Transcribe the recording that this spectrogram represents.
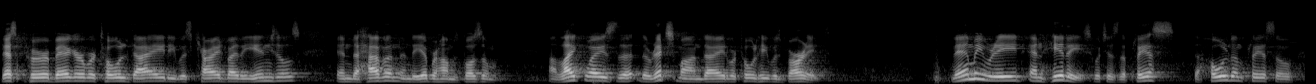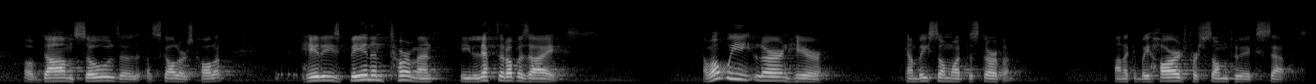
This poor beggar, we're told, died. He was carried by the angels into heaven in the Abraham's bosom. And likewise, the, the rich man died. We're told he was buried. Then we read in Hades, which is the place, the holding place of, of damned souls, as, as scholars call it. Hades, being in torment, he lifted up his eyes. And what we learn here can be somewhat disturbing, and it can be hard for some to accept.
